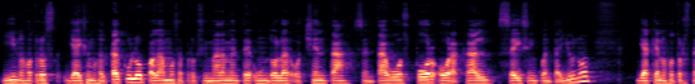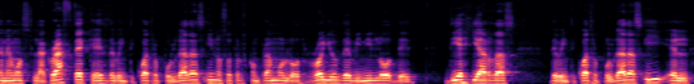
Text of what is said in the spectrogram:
Y nosotros ya hicimos el cálculo, pagamos aproximadamente un dólar 80 centavos por Oracle 651 ya que nosotros tenemos la Graphtec que es de 24 pulgadas y nosotros compramos los rollos de vinilo de 10 yardas de 24 pulgadas y el,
